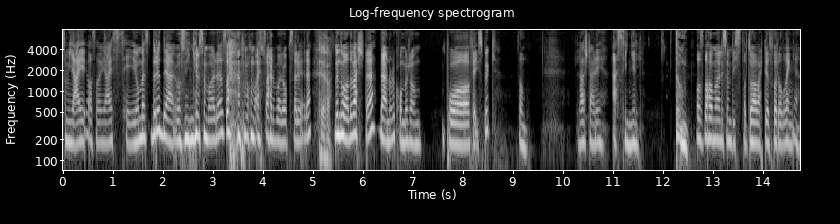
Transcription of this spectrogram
som jeg Altså, jeg ser jo mest brudd, jeg er jo singel som var det, så for meg så er det bare å observere. ja. Men noe av det verste, det er når det kommer sånn på Facebook. Sånn Lars Dæhlie er singel. Og så da har man liksom visst at du har vært i et forhold lenge.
